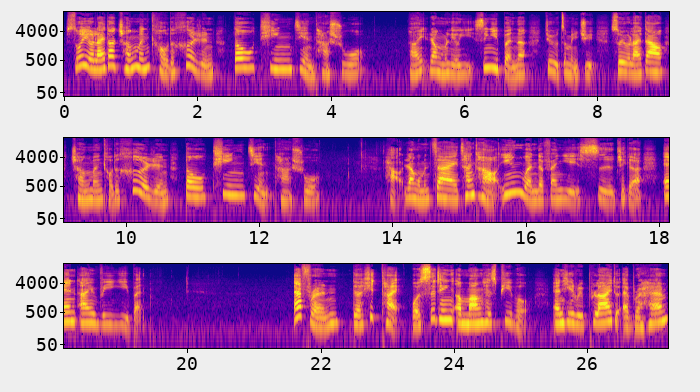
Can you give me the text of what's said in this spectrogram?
所有来到城门口的赫人都听见他说。哎，让我们留意新译本呢，就有这么一句：所有来到城门口的赫人都听见他说。好，让我们再参考英文的翻译是这个 NIV 译本。Ephron the Hittite was sitting among his people, and he replied to Abraham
